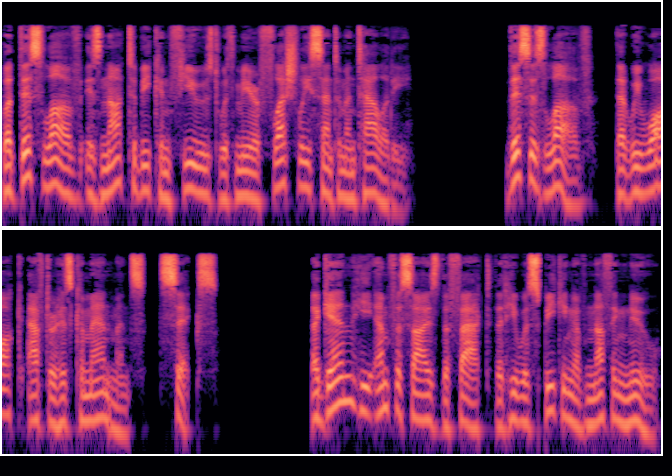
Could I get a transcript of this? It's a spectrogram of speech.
But this love is not to be confused with mere fleshly sentimentality. This is love, that we walk after his commandments. 6. Again he emphasized the fact that he was speaking of nothing new,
